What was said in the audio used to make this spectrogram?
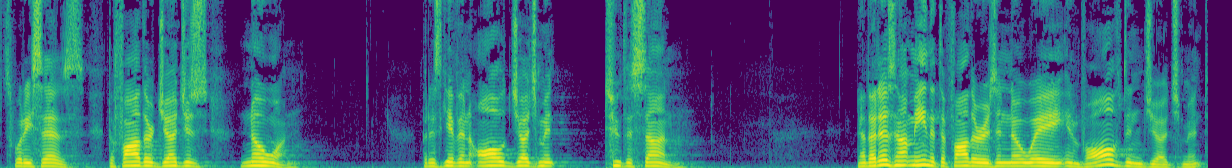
That's what he says. The Father judges no one, but has given all judgment to the Son. Now, that does not mean that the Father is in no way involved in judgment.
